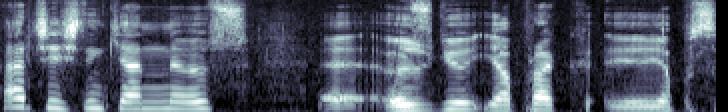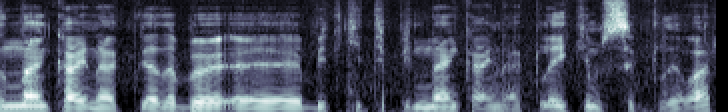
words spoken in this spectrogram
Her çeşidin kendine öz e, özgü yaprak e, yapısından kaynaklı ya da böyle e, bitki tipinden kaynaklı ekim sıklığı var.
